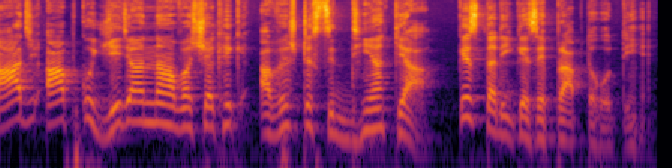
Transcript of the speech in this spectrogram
आज आपको ये जानना आवश्यक है कि अभिष्ट सिद्धियाँ क्या, किस तरीके से प्राप्त होती हैं।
